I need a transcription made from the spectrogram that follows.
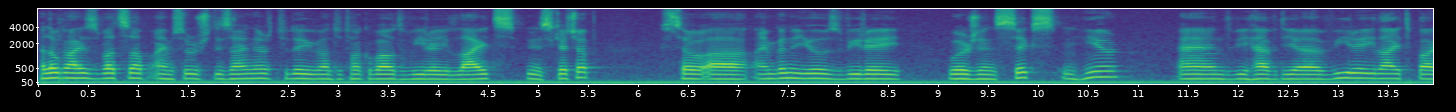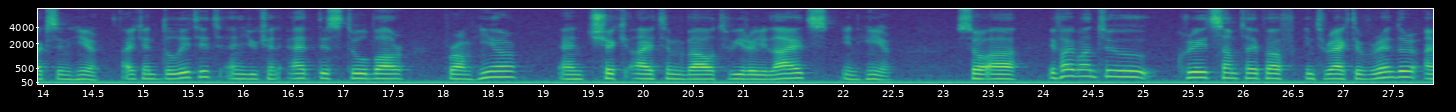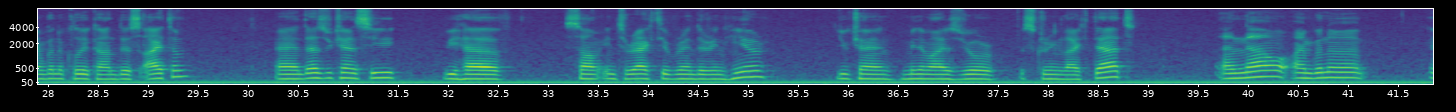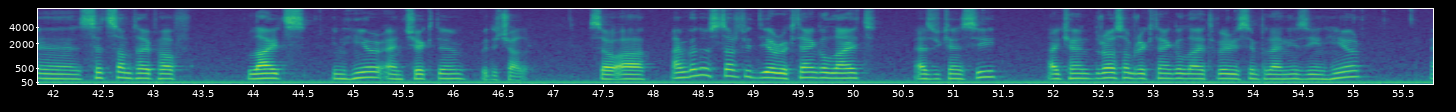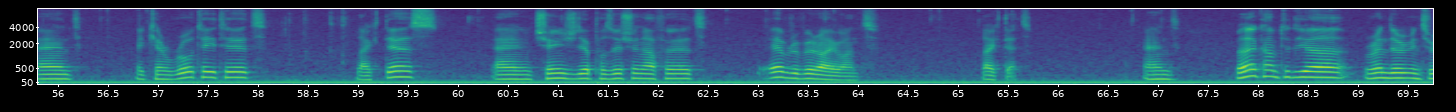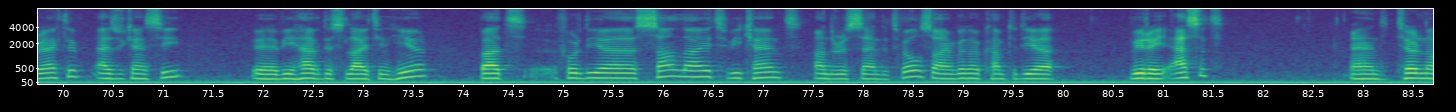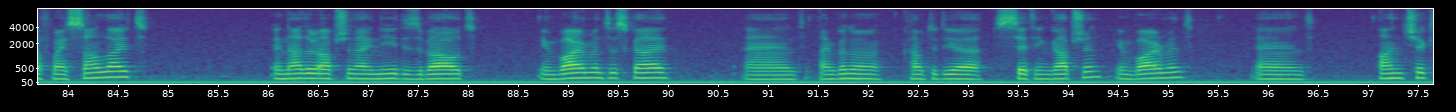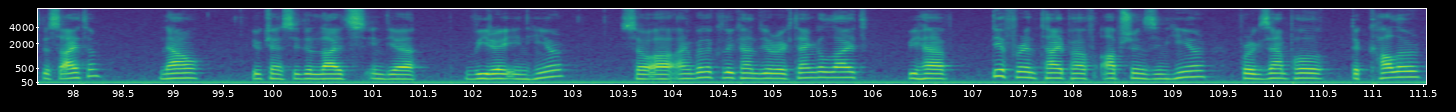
Hello guys, what's up? I'm Surush Designer. Today we want to talk about V-Ray lights in SketchUp. So uh, I'm gonna use V-Ray version 6 in here and we have the uh, V-Ray light box in here. I can delete it and you can add this toolbar from here and check item about V-Ray lights in here. So uh, if I want to create some type of interactive render, I'm gonna click on this item and as you can see we have some interactive rendering here. You can minimize your screen like that. And now I'm gonna uh, set some type of lights in here and check them with each other. So uh, I'm gonna start with the rectangle light. As you can see I can draw some rectangle light very simple and easy in here. And I can rotate it like this and change the position of it everywhere I want like that. And when I come to the uh, render interactive as you can see uh, we have this light in here but for the uh, sunlight we can't understand it well so I'm gonna come to the uh, V-Ray asset and turn off my sunlight. Another option I need is about environment sky and I'm gonna come to the uh, setting option environment and uncheck this item. Now you can see the lights in the uh, V-Ray in here. So uh, I'm gonna click on the rectangle light. We have different type of options in here. For example the color.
